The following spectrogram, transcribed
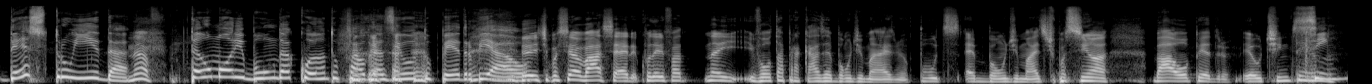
destruída. Não, Tão moribunda quanto o pau Brasil do Pedro Bial. Ele, tipo assim, ah, sério, quando ele fala, "Não, e e voltar pra casa é bom demais, meu. Putz, é bom demais. Tipo assim, ó, bah, ô Pedro, eu te entendo. Sim.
